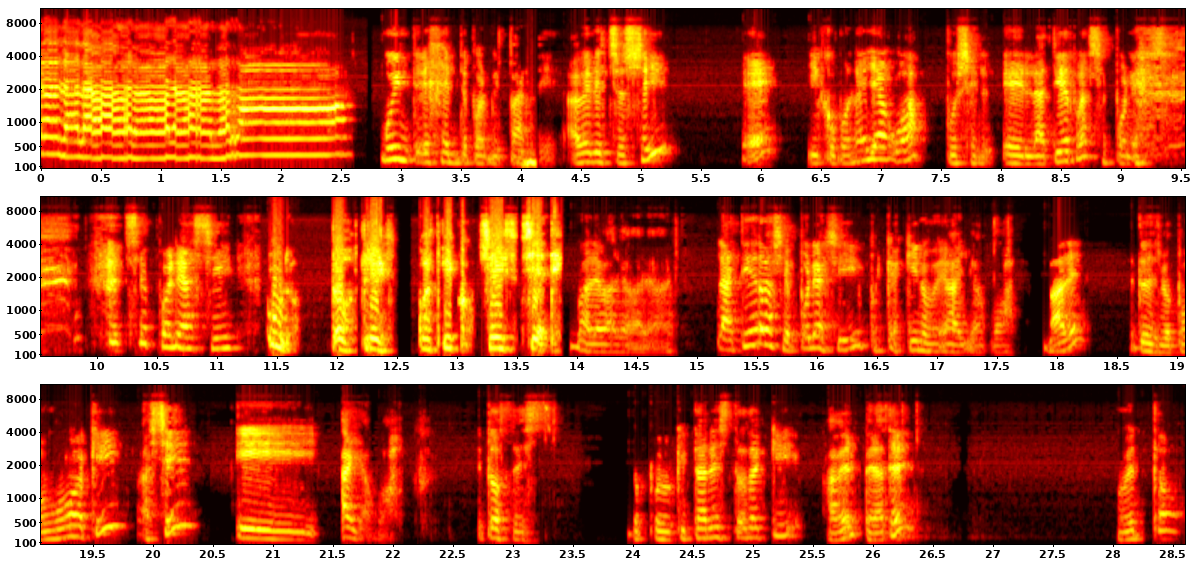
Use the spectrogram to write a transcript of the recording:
la la la la la la. Muy inteligente por mi parte. Haber hecho así, ¿eh? Y como no hay agua, pues el- el- la tierra se pone, se pone así. Uno, dos, tres, cuatro, cinco, seis, siete. Vale, vale, vale, vale. La tierra se pone así porque aquí no hay agua, ¿vale? Entonces lo pongo aquí, así, y hay agua. Entonces, no puedo quitar esto de aquí. A ver, espérate. Momento.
